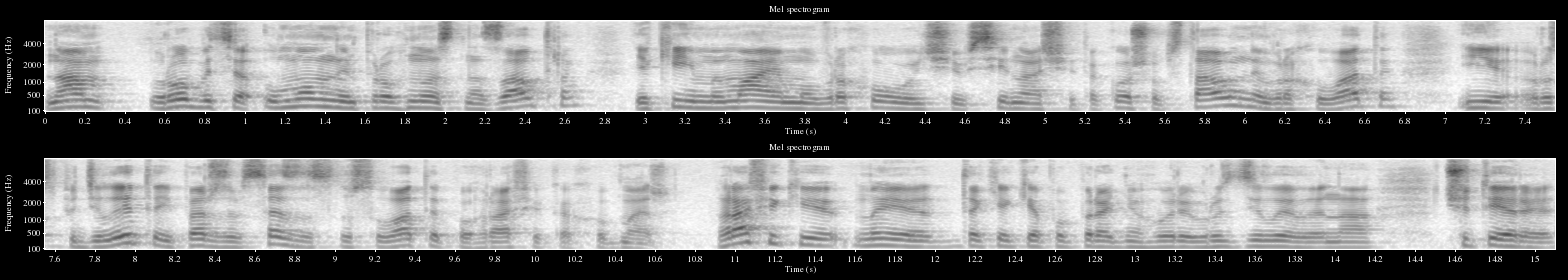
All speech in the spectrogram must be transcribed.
нам робиться умовний прогноз на завтра, який ми маємо, враховуючи всі наші також обставини, врахувати і розподілити, і перш за все застосувати по графіках обмежень. Графіки ми, так як я попередньо говорив, розділили на чотири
